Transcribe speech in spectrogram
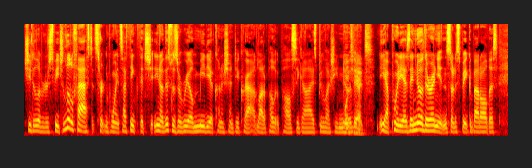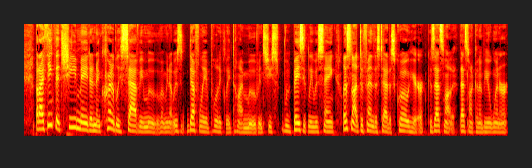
she delivered her speech a little fast at certain points. I think that, she, you know, this was a real media cognoscenti crowd, a lot of public policy guys, people actually know their. Yeah, pointy heads. They know their onions, so to speak, about all this. But I think that she made an incredibly savvy move. I mean, it was definitely a politically timed move, and she basically was saying, "Let's not defend the status quo here, because that's not that's not going to be a winner."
